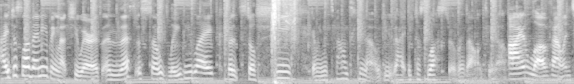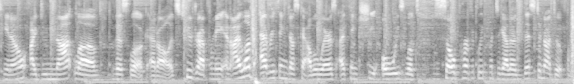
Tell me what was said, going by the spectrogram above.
I just love anything that she wears, and this is so ladylike, but it's still chic. I mean, it's Valentino. You, I just lust over Valentino. I love Valentino. I do not love this look at all. It's too drab for me, and I love everything Jessica Alba wears. I think she always looks so perfectly put together. This did not do it for me.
